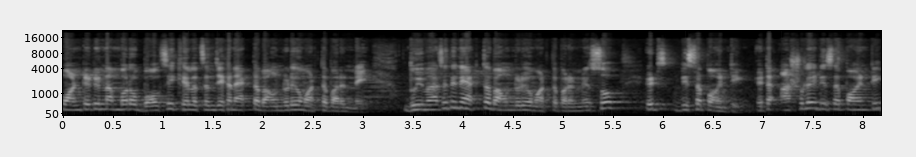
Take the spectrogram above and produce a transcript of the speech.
কোয়ান্টিটি নাম্বার অফ বলসই খেলেছেন, যেখানে একটা বাউন্ডারিও মারতে পারেননি। দুই ম্যাচে তিনি একটা বাউন্ডারিও মারতে পারেননি। সো ইটস ডিসঅ্যাপয়েন্টিং এটা আসলেই ডিসঅ্যাপয়েন্টিং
